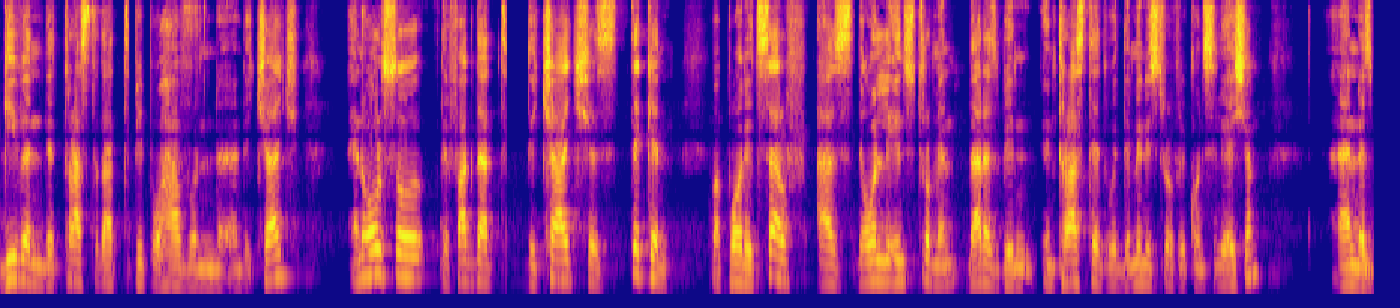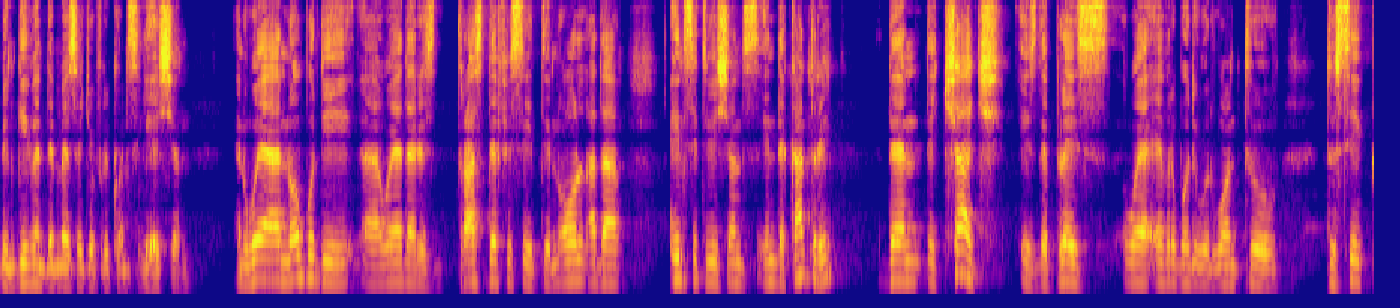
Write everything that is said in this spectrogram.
given the trust that people have on uh, the church, and also the fact that the church has taken upon itself as the only instrument that has been entrusted with the ministry of reconciliation and has been given the message of reconciliation. And where nobody, uh, where there is trust deficit in all other institutions in the country, then the church is the place where everybody would want to, to seek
